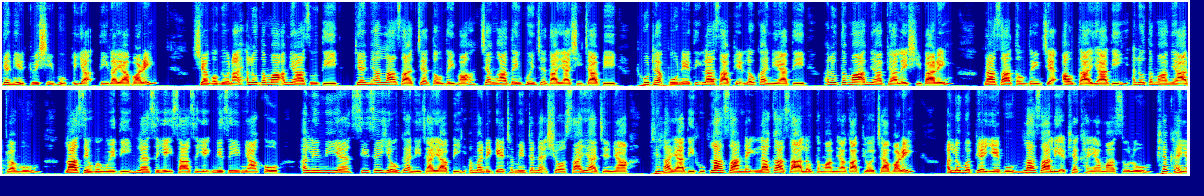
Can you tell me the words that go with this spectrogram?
မျက်မြင်တွေ့ရှိမှုအရသိလာရပါတယ်။ ရန်ကုန်မြို့၌အလုသမားအများစုသည်ပြန်မြလှစာကျပ်3သိန်းမှကျပ်5သိန်းဝန်းကျင်သာရရှိကြပြီးထိုးထက်ပိုနေသည့်လစာဖြင့်လောက်ကိုင်နေရသည့်အလုသမားအများပြားလည်းရှိပါတယ်။လစာ3သိန်းကျပ်အောက်သာရသည့်အလုသမားများအတွက်မူလစဉ်ဝင်ငွေသည်လန်စရိတ်စားစရိတ်နေစရိတ်များကိုအလီမီယန်စီစစ်ရုံးကန်နေကြရပြီးအမှန်တကယ်ထမင်းတနက်လျှော်စားရခြင်းများဖြစ်လာရသည်ဟုလစာနှိပ်လကစားအလုသမားများကပြောကြပါတယ်။အလုံးမပြတ်ရဲဘူးလစာလေးအဖြတ်ခံရမှာဆိုလို့ဖြတ်ခံရ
